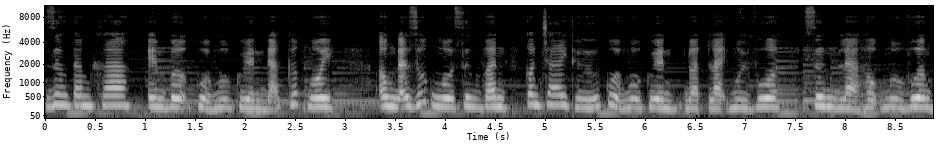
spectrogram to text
Dương Tam Kha, em vợ của Ngô Quyền đã cướp ngôi. Ông đã giúp Ngô Sương Văn, con trai thứ của Ngô Quyền, đoạt lại ngôi vua, xưng là hậu Ngô Vương.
